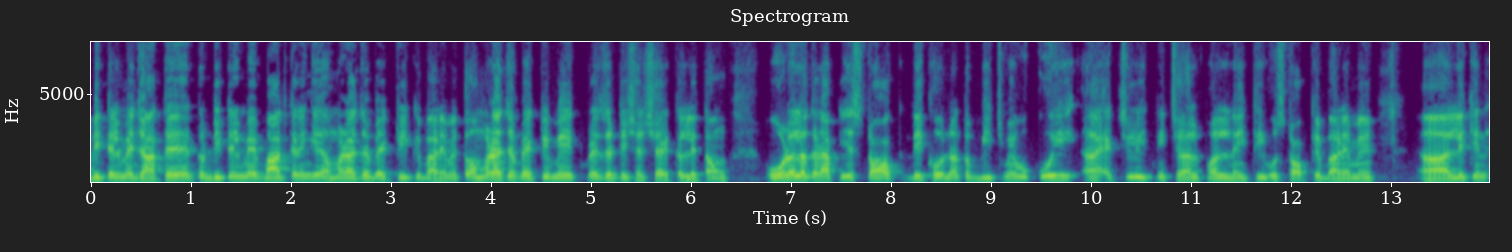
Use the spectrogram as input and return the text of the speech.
डिटेल में जाते हैं तो डिटेल में बात करेंगे अमराजा बैटरी के बारे में। तो अमराजा बैटरी में एक प्रेजेंटेशन शेयर कर लेता हूँ। ओवरऑल अगर आप ये स्टॉक देखो ना तो बीच में वो कोई एक्चुअली इतनी चहल पहल नहीं थी वो स्टॉक के बारे में। आ, लेकिन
